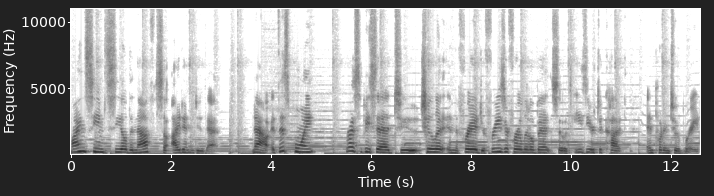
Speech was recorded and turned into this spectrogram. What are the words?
Mine seemed sealed enough, so I didn't do that. Now, at this point, recipe said to chill it in the fridge or freezer for a little bit so it's easier to cut and put into a braid.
